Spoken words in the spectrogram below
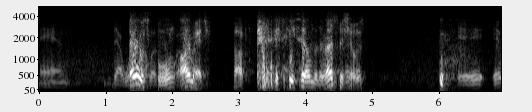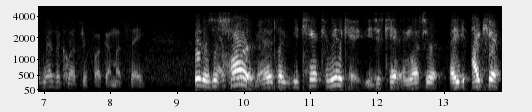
Man, that was That was cool. Our match sucked. you know, but the rest of the show was It, it was a clusterfuck, I must say. Dude, it's just hard, man. It's like you can't communicate. You just can't unless you're. I, I can't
